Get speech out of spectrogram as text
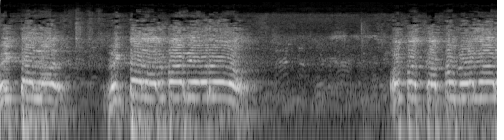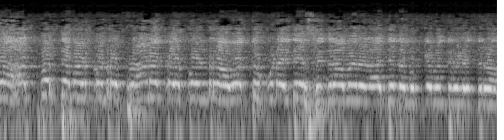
ವಿಠಲ್ ವಿಠಲ್ ಅರ್ಬಾಬಿ ಅವರು ಒಬ್ಬ ಕಬ್ಬು ಬೆಳೆಗಾರ ಆತ್ಮಹತ್ಯೆ ಮಾಡಿಕೊಂಡ್ರು, ಪ್ರಾಣ ಕಳ್ಕೊಂಡ್ರು, ಅವತ್ತು ಕೂಡ ಇದೇ ಸಿದ್ದರಾಮಯ್ಯ ರಾಜ್ಯದ ಮುಖ್ಯಮಂತ್ರಿಗಳಿದ್ರು.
